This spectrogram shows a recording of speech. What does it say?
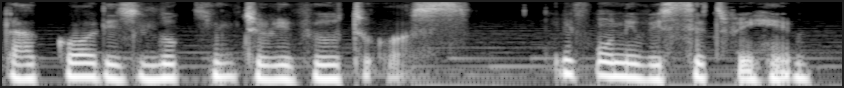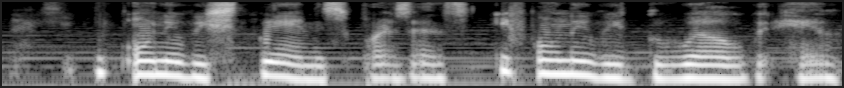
that God is looking to reveal to us. If only we sit with Him, if only we stay in His presence, if only we dwell with Him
